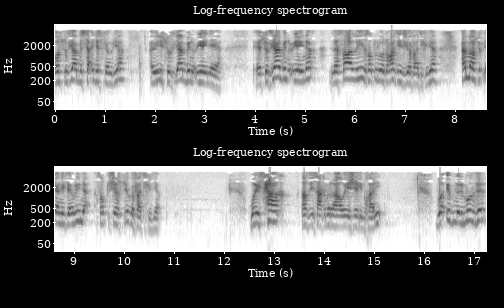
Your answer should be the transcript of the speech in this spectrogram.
هو سفيان بن سعيد الثورية أو سفيان بن عيينة. سفيان بن عيينة لصالي سطول وتحرس يجي وفاتي كريا أما سفيان الثوري سطول شيء وفاتي كريا وإسحاق قصدي إسحاق بن راهوي الشيخ البخاري. وابن المنذر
